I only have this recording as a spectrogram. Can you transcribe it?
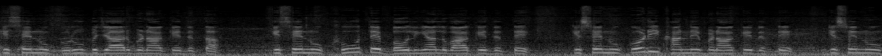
ਕਿਸੇ ਨੂੰ ਗੁਰੂ ਬਾਜ਼ਾਰ ਬਣਾ ਕੇ ਦਿੱਤਾ, ਕਿਸੇ ਨੂੰ ਖੂਹ ਤੇ ਬੌਲੀਆਂ ਲਵਾ ਕੇ ਦਿੱਤੇ, ਕਿਸੇ ਨੂੰ ਕੋੜੀ ਖਾਨੇ ਬਣਾ ਕੇ ਦਿੱਤੇ, ਕਿਸੇ ਨੂੰ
